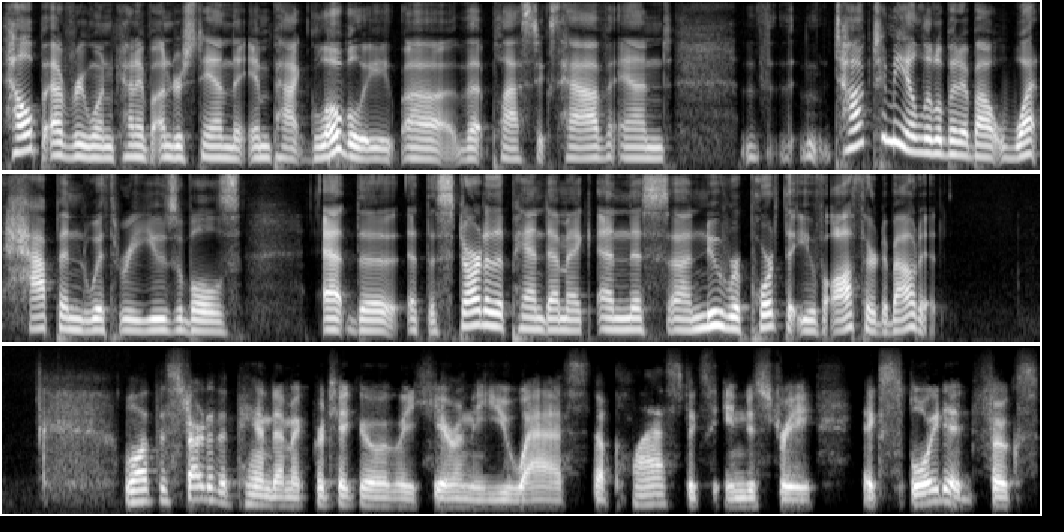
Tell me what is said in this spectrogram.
help everyone kind of understand the impact globally uh, that plastics have. And talk to me a little bit about what happened with reusables at the at the start of the pandemic and this uh, new report that you've authored about it. Well, at the start of the pandemic, particularly here in the US, the plastics industry exploited folks'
